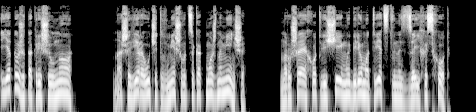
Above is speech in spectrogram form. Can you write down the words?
Я тоже так решил, но... Наша вера учит вмешиваться как можно меньше. Нарушая ход вещей, мы берем ответственность за их исход.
